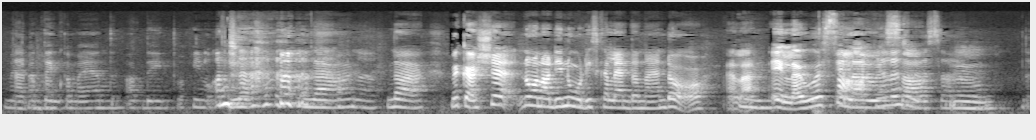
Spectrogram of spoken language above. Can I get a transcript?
Men jag kan tänka mig att, att det inte var Finland. Nej, nej. Men kanske någon av de nordiska länderna ändå. Eller, eller USA. Eller USA. Eller USA. Mm. Det-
